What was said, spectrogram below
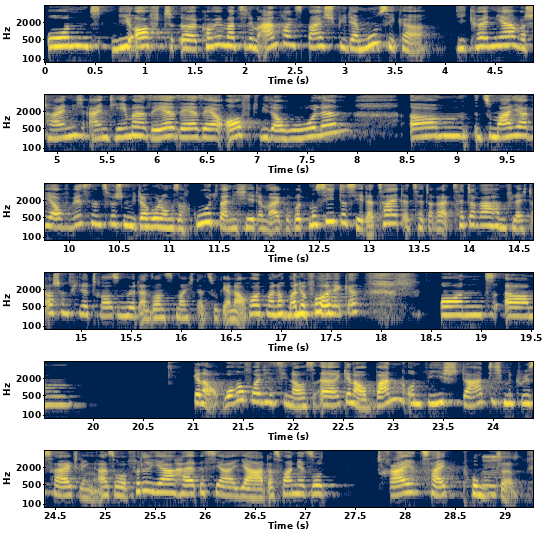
Und wie oft, äh, kommen wir mal zu dem Anfangsbeispiel der Musiker. Die können ja wahrscheinlich ein Thema sehr, sehr, sehr oft wiederholen. Ähm, zumal ja wir auch wissen, inzwischen Wiederholung ist auch gut, weil nicht jeder im Algorithmus sieht das jederzeit, etc., etc., haben vielleicht auch schon viele draußen gehört. Ansonsten mache ich dazu gerne auch irgendwann noch mal eine Folge. Und ähm, Genau, worauf wollte ich jetzt hinaus? Äh, genau, wann und wie starte ich mit Recycling? Also Vierteljahr, halbes Jahr, Jahr. Das waren jetzt so drei Zeitpunkte. Mhm.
